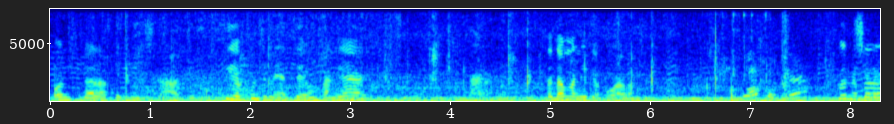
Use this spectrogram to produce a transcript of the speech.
hundred dollars for each dog. See, you put in there seven from there. So that money to order. Walk up sure,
